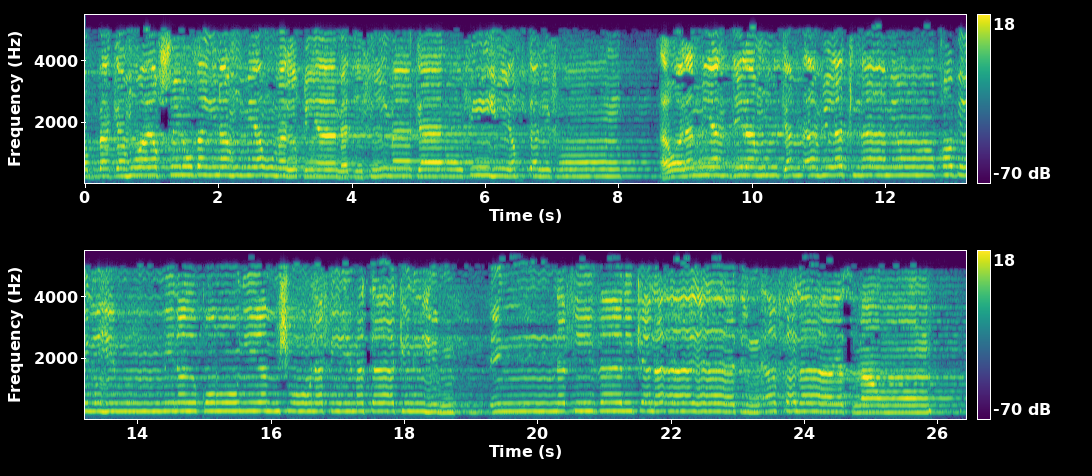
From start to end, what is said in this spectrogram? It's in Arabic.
ربك هو يفصل بينهم يوم القيامة فيما كانوا فيه يختلفون. أولم يهد لهم كم أهلكنا من قبلهم من القرون يمشون في مساكنهم. إن في ذلك لآيات أفلا يسمعون.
